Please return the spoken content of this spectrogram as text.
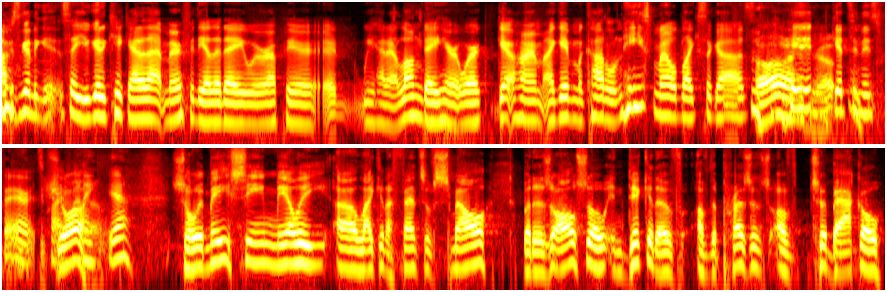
I was gonna say you get a kick out of that. Murphy the other day we were up here. Uh, we had a long day here at work. Get home, I gave him a cuddle, and he smelled like cigars. All right. He Yep. gets in his fur. It's quite Sure. funny. Yeah. So it may seem merely uh, like an offensive smell, but is also indicative of the presence of tobacco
